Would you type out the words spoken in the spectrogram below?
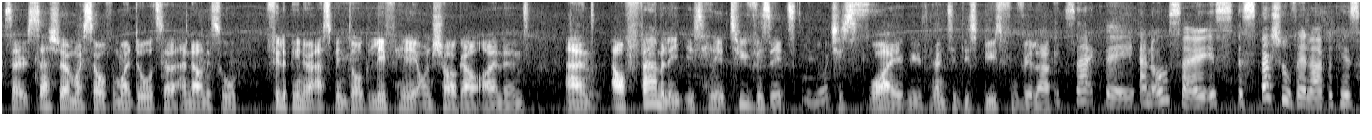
So, Sacha, myself, and my daughter, and our little Filipino Aspin dog live here on Siargao Island. And our family is here to visit, which is why we've rented this beautiful villa. Exactly. And also, it's a special villa because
